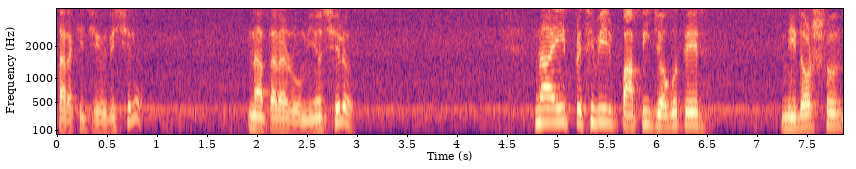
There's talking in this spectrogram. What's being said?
তারা কি জেহুদি ছিল? না তারা রোমিও ছিল? না এই পৃথিবীর পাপী জগতের নিদর্শন?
